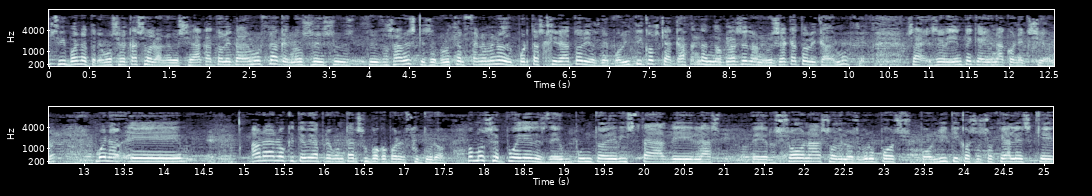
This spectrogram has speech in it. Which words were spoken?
Sí, bueno, tenemos el caso de la Universidad Católica de Murcia, que no sé si tú sabes que se produce el fenómeno de puertas giratorias de políticos que acaban dando clases en la Universidad Católica de Murcia. O sea, es evidente que hay una conexión, ¿no? Bueno, eh, ahora lo que te voy a preguntar es un poco por el futuro. ¿Cómo se puede, desde un punto de vista de las personas o de los grupos políticos o sociales que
